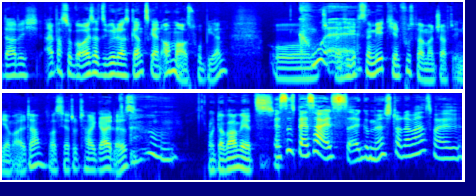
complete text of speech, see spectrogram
dadurch einfach so geäußert, sie würde das ganz gern auch mal ausprobieren. Und Cool. hier gibt es eine Mädchen-Fußballmannschaft in ihrem Alter, was ja total geil ist. Und da waren wir jetzt. Ist es besser als äh, gemischt oder was? Weil,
